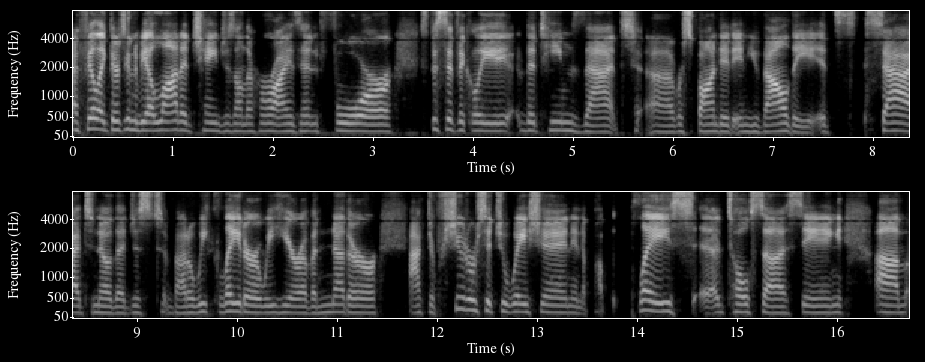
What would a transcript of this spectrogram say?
I feel like there's going to be a lot of changes on the horizon for specifically the teams that uh, responded in Uvalde. It's sad to know that just about a week later, we hear of another active shooter situation in a public place, uh, Tulsa, seeing um,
